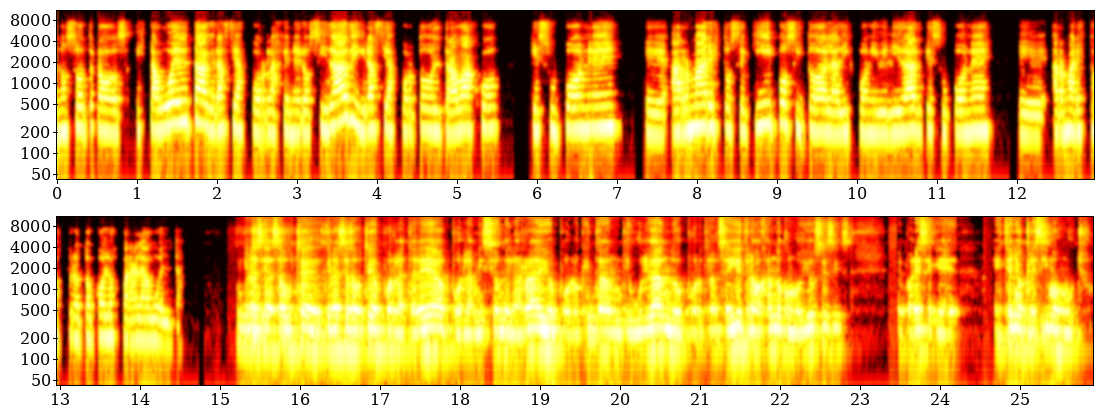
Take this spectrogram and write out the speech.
nosotros esta vuelta. Gracias por la generosidad y gracias por todo el trabajo que supone eh, armar estos equipos y toda la disponibilidad que supone armar estos protocolos para la vuelta. Gracias a ustedes, gracias a ustedes por la tarea, por la misión de la radio, por lo que están divulgando, por seguir trabajando como diócesis. Me parece que este año crecimos mucho,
